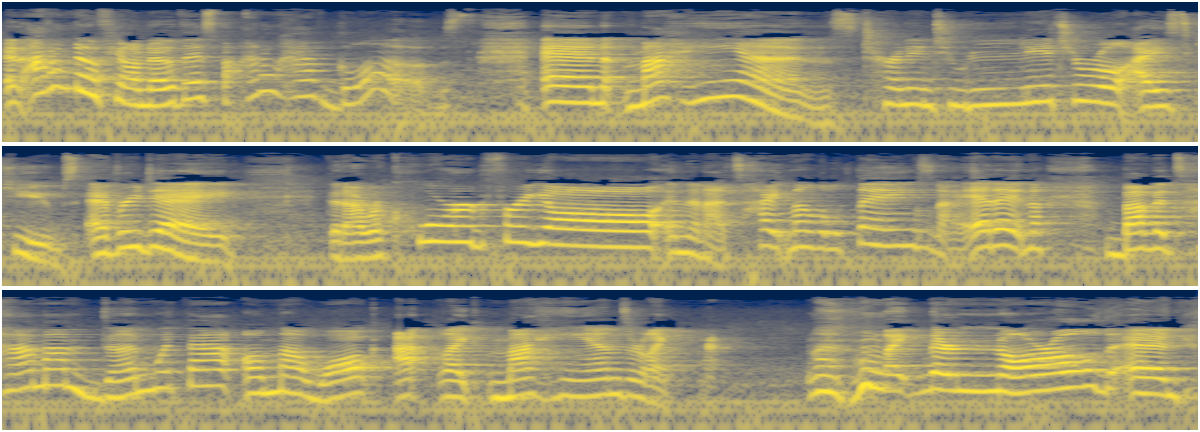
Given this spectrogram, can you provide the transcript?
And I don't know if y'all know this, but I don't have gloves. And my hands turn into literal ice cubes every day that I record for y'all and then I type my little things and I edit. And by the time I'm done with that on my walk, I like my hands are like, like they're gnarled and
